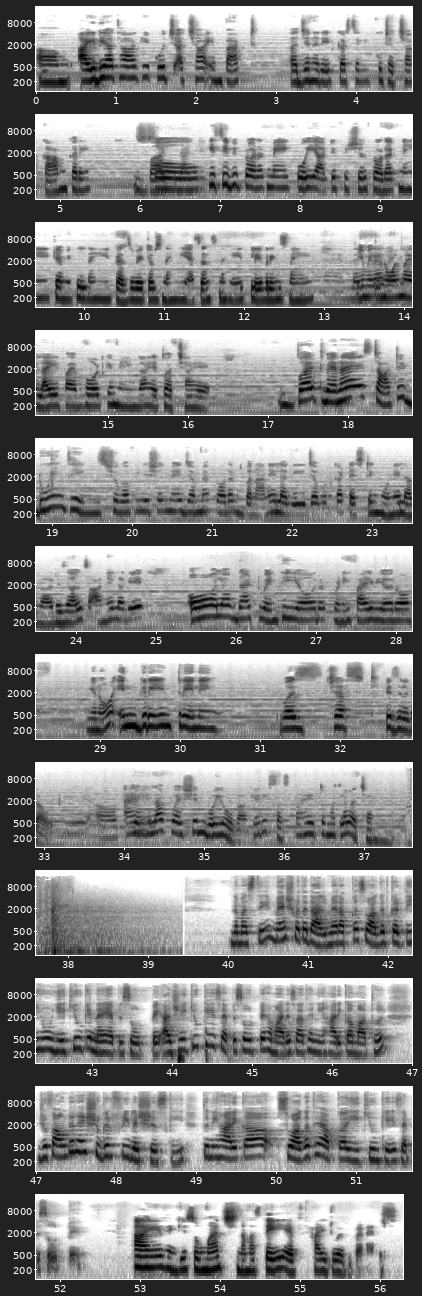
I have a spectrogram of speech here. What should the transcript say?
Idea um, था कि कुछ अच्छा इम्पैक्ट जनरेट uh, कर सके कुछ अच्छा काम करें। सो so, किसी भी प्रोडक्ट में कोई आर्टिफिशियल प्रोडक्ट नहीं केमिकल नहीं प्रेजर्वेटिव्स नहीं एसेंस नहीं फ्लेवरिंग्स नहीं। ये मेरा in all my life I heard कि महँगा है तो अच्छा है। But when I started doing things sugar filicious में जब मैं प्रोडक्ट बनाने लगी जब उनका टेस्टिंग होने लगा रिज़ल्ट आने लगे all of that 20 year or 25 year of you know ingrained training was just fizzled out. Uh, पहला क्वेश्चन वही होगा कि अरे सस्ता है तो मतलब अच्छा नहीं है। नमस्ते मैं श्वेता डालमेर आपका स्वागत करती हूँ ये क्यों के नए एपिसोड पे। आज ये क्यों के इस एपिसोड पे हमारे साथ है निहारिका माथुर जो फाउंडर है शुगर फ्री लिशेस की। तो निहारिका स्वागत है आपका ये क्यों के इस एपिसोड पे। Hi, thank you so much नमस्ते Hi to everyone else.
